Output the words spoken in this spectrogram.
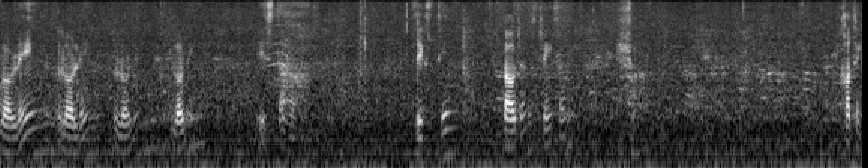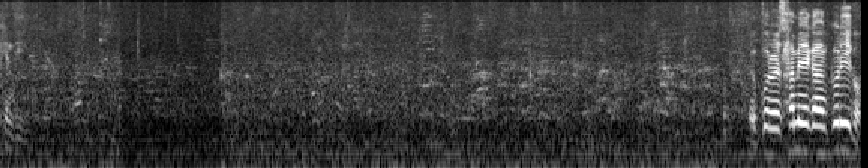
롤링 롤링 롤링 롤링. 이스타. 16,000 스트링 사미 커튼 캔디. 꿀을 3일간 끓이고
